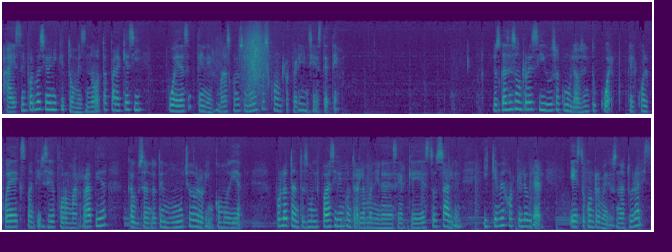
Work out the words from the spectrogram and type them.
a esta información y que tomes nota para que así puedas tener más conocimientos con referencia a este tema. Los gases son residuos acumulados en tu cuerpo, el cual puede expandirse de forma rápida causándote mucho dolor e incomodidad. Por lo tanto, es muy fácil encontrar la manera de hacer que estos salgan y qué mejor que lograr esto con remedios naturales,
